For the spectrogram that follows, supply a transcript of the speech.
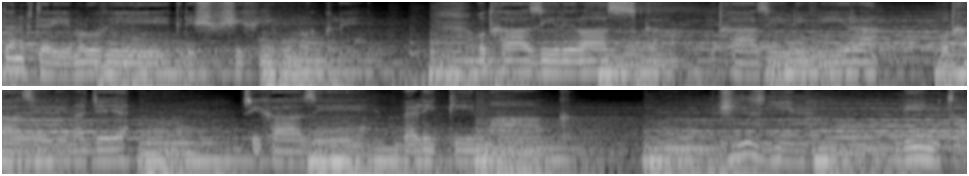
Ten, který mluví, když všichni umlkli. Odchází-li láska, odchází-li víra, odchází-li naděje, přichází veliký mák. Žij s ním. Vím to,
